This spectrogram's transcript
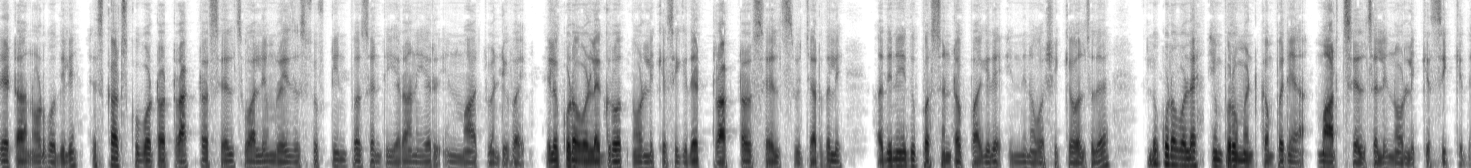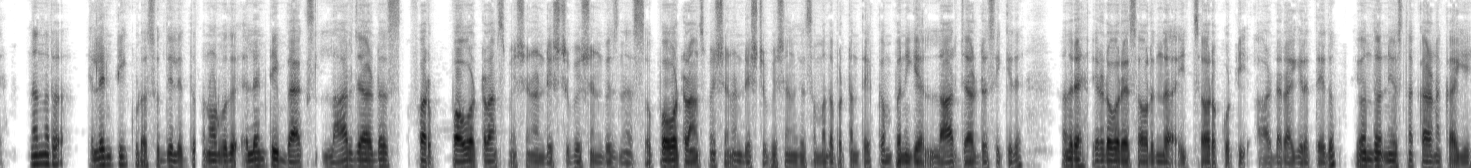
ಡೇಟಾ ನೋಡಬಹುದು ಇಲ್ಲಿ. Escorts Kubota tractor sales volume rises fifteen percent year on year in March twenty five ಇಲ್ಲೂ ಕೂಡ ಒಳ್ಳೆ ಗ್ರೋತ್ ನೋಡ್ಲಿಕ್ಕೆ ಸಿಗಿದೆ. ಟ್ರಾಕ್ಟರ್ ಸೇಲ್ಸ್ ವಿಚಾರದಲ್ಲಿ ಹದಿನೈದು ಪರ್ಸೆಂಟ್ ಅಪ್ ಆಗಿದೆ ಇಂದಿನ ವರ್ಷಕ್ಕೆ ಹೋಲಿಸಿದೆ ಇಲ್ಲೂ ಕೂಡ ಒಳ್ಳೆ ಇಂಪ್ರೂವ್ಮೆಂಟ್ ಕಂಪನಿಯ ಮಾರ್ಚ್ ಸೇಲ್ಸ್ ಅಲ್ಲಿ ನೋಡ್ಲಿಕ್ಕೆ ಸಿಕ್ಕಿದೆ. ನಂತರ ಎಲ್ ಎನ್ ಟಿ ಕೂಡ ಸುದ್ದಿಲಿತ್ತು ನೋಡಬಹುದು L N T bags large orders for power transmission and distribution business power transmission and ಡಿಸ್ಟ್ರಿಬ್ಯೂಷನ್ಗೆ ಸಂಬಂಧಪಟ್ಟಂತೆ ಕಂಪನಿಗೆ ಲಾರ್ಜ್ ಆರ್ಡರ್ ಸಿಕ್ಕಿದೆ. ಅಂದ್ರೆ ಎರಡೂವರೆ ಸಾವಿರದಿಂದ ಐದು ಸಾವಿರ ಕೋಟಿ ಆರ್ಡರ್ ಆಗಿರುತ್ತೆ ಇದು. ಈ ಒಂದು ನ್ಯೂಸ್ನ ಕಾರಣಕ್ಕಾಗಿ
